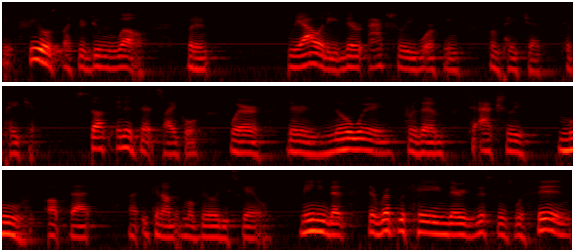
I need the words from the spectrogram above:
It feels like they're doing well. But in reality, they're actually working from paycheck to paycheck, stuck in a debt cycle where there is no way for them to actually move up that uh, economic mobility scale, meaning that they're replicating their existence within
